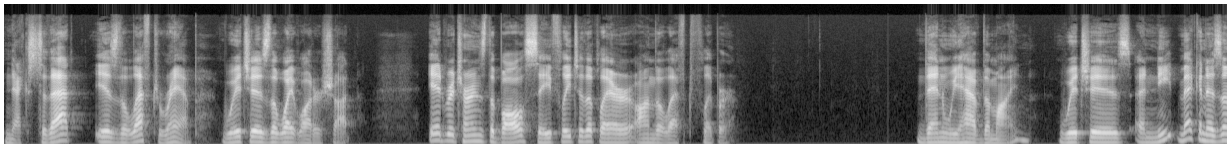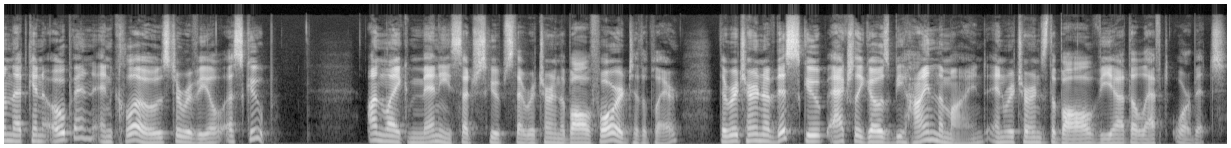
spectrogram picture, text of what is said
Next to that is the left ramp, which is the whitewater shot. It returns the ball safely to the player on the left flipper. Then we have the mine, which is a neat mechanism that can open and close to reveal a scoop. Unlike many such scoops that return the ball forward to the player, the return of this scoop actually goes behind the mind and returns the ball via the left orbit.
